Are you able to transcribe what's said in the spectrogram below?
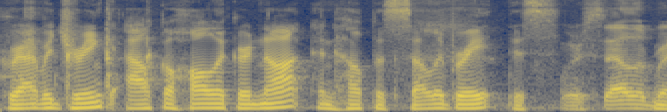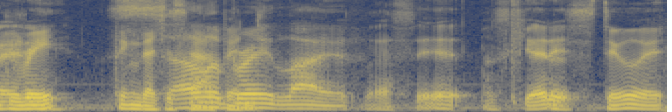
grab a drink, alcoholic or not, and help us celebrate this We're celebrating. great thing that just Celebrate happened. life. That's it. Let's get it. Let's do it.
